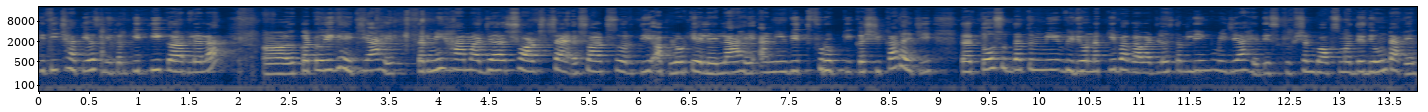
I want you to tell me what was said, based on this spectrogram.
किती छाती असली तर किती क- आपल्याला कटोरी घ्यायची आहे तर मी हा माझ्या शॉर्ट्स शॉर्ट्सवरती अपलोड केलेला आहे आणि विथ फ्रूप की कशी काढायची तर तो सुद्धा तुम्ही व्हिडिओ नक्की बघा. वाटलंच तर लिंक मी जी आहे डिस्क्रिप्शन बॉक्समध्ये देऊन टाकेल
